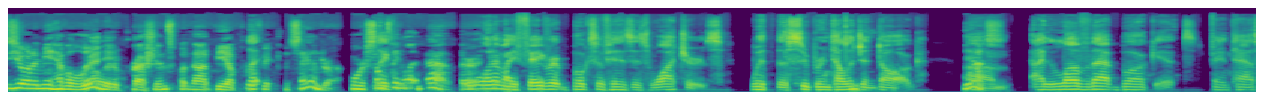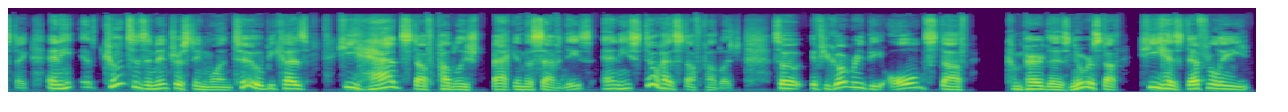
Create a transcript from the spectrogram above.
you know what I mean? Have a little right. bit of prescience, but not be a perfect like, Cassandra or something like, like that. There, one of my favorite books of his is Watchers with the super intelligent dog. Yes. Um, I love that book. It's fantastic. And he, Koontz is an interesting one too because he had stuff published back in the 70s and he still has stuff published. So if you go read the old stuff compared to his newer stuff, he has definitely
